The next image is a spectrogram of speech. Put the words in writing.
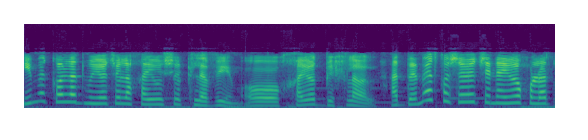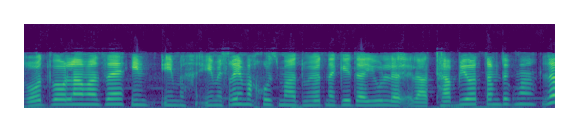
אם כל הדמויות שלך היו של כלבים, או חיות בכלל, את באמת חושבת שהן היו יכולות לראות בעולם הזה אם, אם, אם 20% מהדמויות נגיד היו להט"ביות, סתם דוגמה? לא,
